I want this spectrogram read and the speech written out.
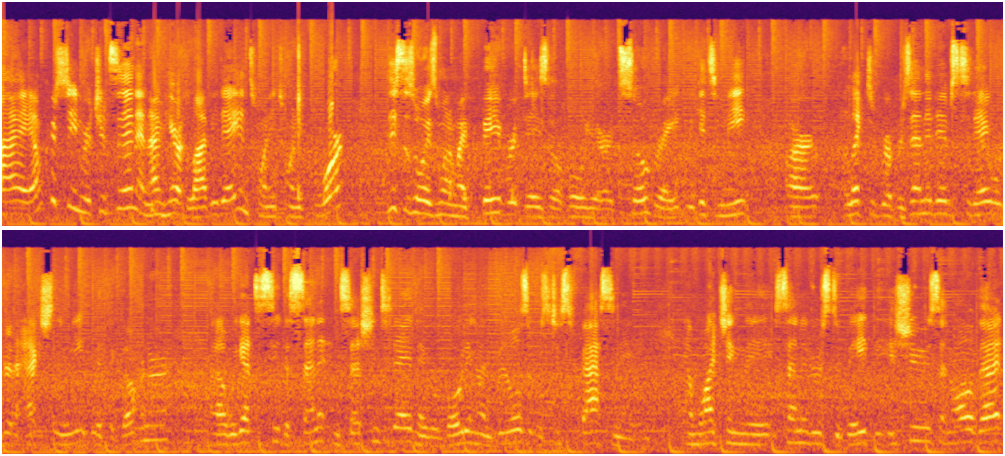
Hi, I'm Christine Richardson and I'm here at Lobby Day in 2024. This is always one of my favorite days of the whole year. It's so great. We get to meet our elected representatives. Today we're going to actually meet with the governor. Uh, we got to see the Senate in session today. They were voting on bills. It was just fascinating and watching the senators debate the issues and all of that.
